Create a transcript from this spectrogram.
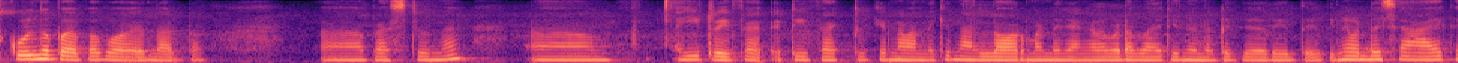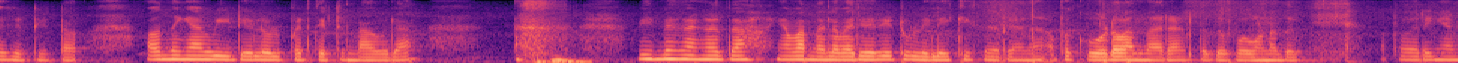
സ്കൂളിൽ നിന്ന് പോയപ്പോൾ പോയതാണ് കേട്ടോ പ്ലസ് ടുന്ന്. ഈ ട്രീ ടീ ഫാക്ടറിക്ക് തന്നെ വന്നേക്ക് നല്ല ഓർമ്മയുണ്ട് ഞങ്ങളിവിടെ വരി നിന്നിട്ട് കയറിയത്. പിന്നെ ഇവിടുന്ന് ചായയൊക്കെ കിട്ടിട്ടോ. അതൊന്നും ഞാൻ വീഡിയോയിൽ ഉൾപ്പെടുത്തിയിട്ടുണ്ടാവില്ല പിന്നെ ഞങ്ങൾ ഞങ്ങളിതാ ഞാൻ പറഞ്ഞല്ലോ വരി വരിയായിട്ട് ഉള്ളിലേക്ക് കയറുകയാണ്. അപ്പോൾ കൂടെ വന്നവരാണ് ഇത് പോണത്. അപ്പോൾ അവരെ ഞാൻ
